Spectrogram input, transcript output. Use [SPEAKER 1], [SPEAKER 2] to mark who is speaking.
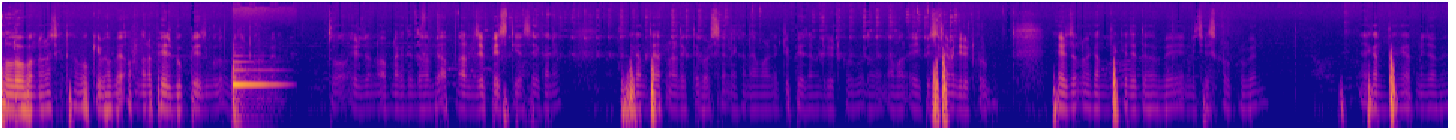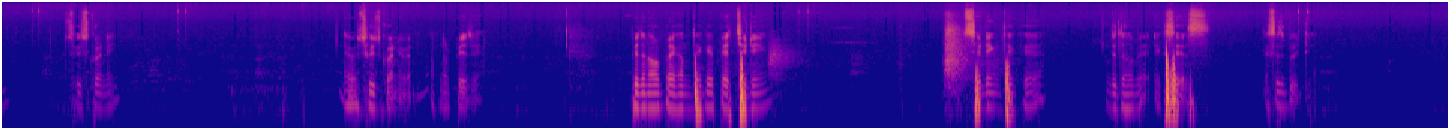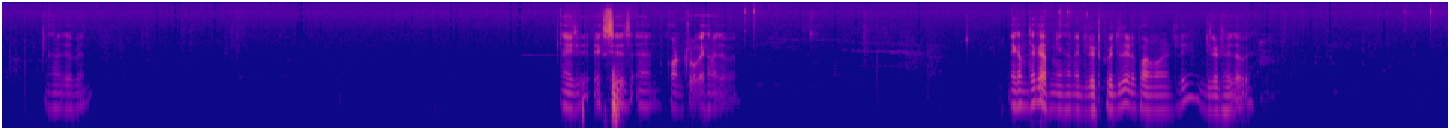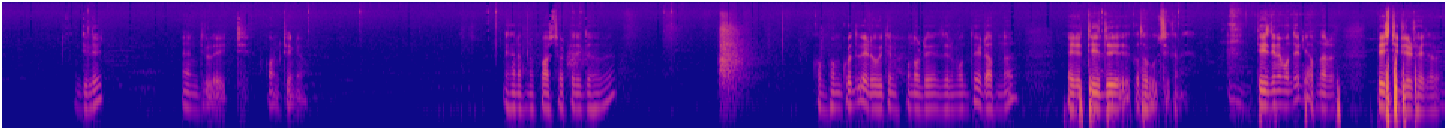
[SPEAKER 1] Hello বন্ধুরা, আজকে দেখাবো কীভাবে আপনারা ফেসবুক পেজগুলো করবেন। তো এর জন্য আপনাকে যেতে হবে, আপনার যে পেজটি আছে এখানে। এখান থেকে আপনারা দেখতে পাচ্ছেন এখানে আমার একটি পেজ আমি ডিলিট করব। ধরেন আমার এই পেজটা আমি ডিলিট করব। এর জন্য এখান থেকে যেতে হবে, নিচে স্ক্রল করবেন। এখান থেকে আপনি যাবেন সুইচ করে নেই এবার সুইচ করে নেবেন আপনার পেজে পেজে নেওয়ার পর এখান থেকে পেজ সেটিং সেটিং থেকে যেতে হবে এক্সেস অ্যাক্সেসিবিলিটি এখানে যাবেন। এই যে অ্যাক্সেস অ্যান্ড কন্ট্রোল, এখানে যাবেন। এখান থেকে আপনি এখানে ডিলিট করে দিলে এটা পার্মানেন্টলি ডিলিট হয়ে যাবে। ডিলিট অ্যান্ড ডিলিট কন্টিনিউ এখানে আপনার পাসওয়ার্ডটা দিতে হবে। কনফার্ম করে দিলে এটা উইথিন পনেরো ডেজের মধ্যে এটা আপনার, এই যে তিরিশ ডে কথা বলছি এখানে। তিরিশ দিনের মধ্যে এটি আপনার পেজটি ডিলিট হয়ে যাবে।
